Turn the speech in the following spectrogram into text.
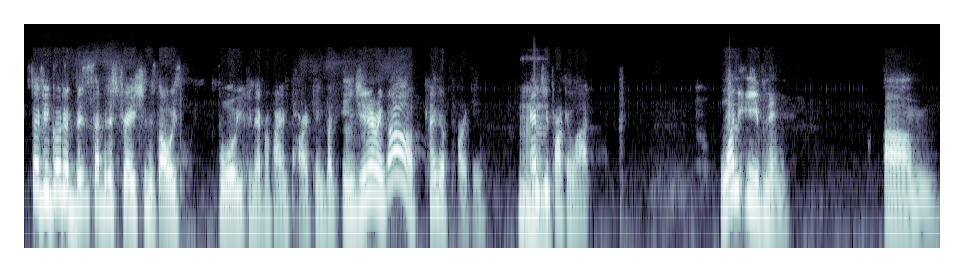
So if you go to business administration, it's always full. You can never find parking. But engineering, oh, plenty of parking. Mm-hmm. Empty parking lot. One evening, um,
